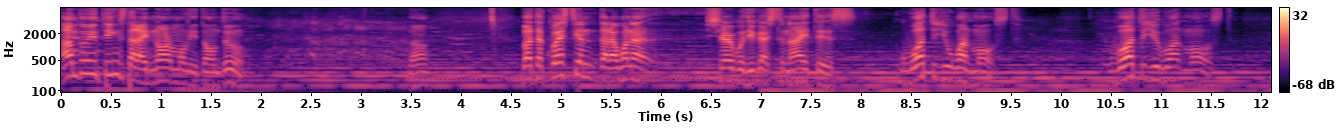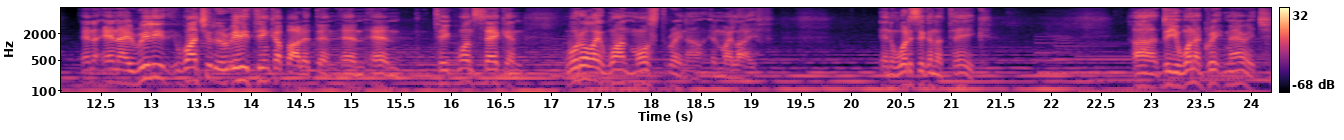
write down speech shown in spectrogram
I'm doing things that I normally don't do. No? But the question that I want to share with you guys tonight is what do you want most? What do you want most? And, and I really want you to really think about it and, and, and take one second. What do I want most right now in my life? And what is it going to take? Uh, do you want a great marriage?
